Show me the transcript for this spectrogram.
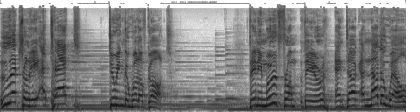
Literally attacked doing the will of God. Then he moved from there and dug another well,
